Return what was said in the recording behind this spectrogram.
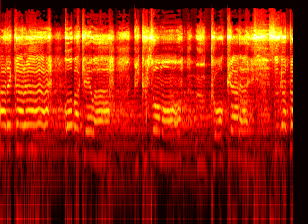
あれからお化けはびくとも動かない姿を。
